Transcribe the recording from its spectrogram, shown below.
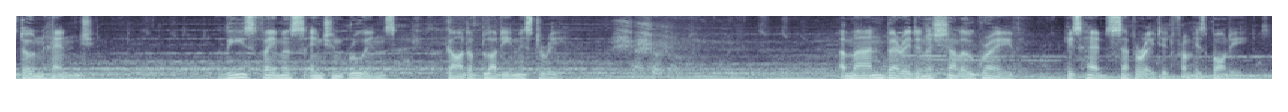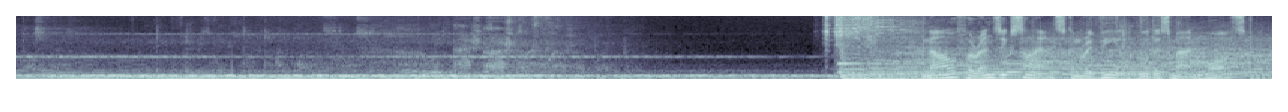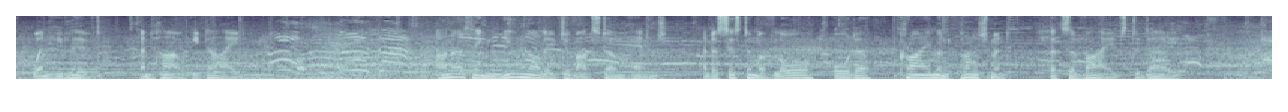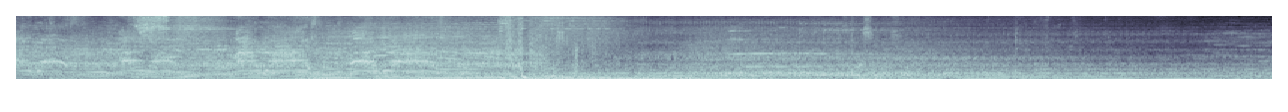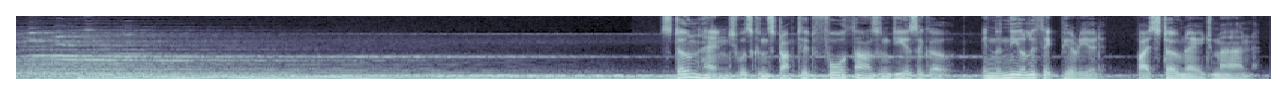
Stonehenge. These famous ancient ruins guard a bloody mystery. A man buried in a shallow grave, his head separated from his body. Now forensic science can reveal who this man was, when he lived, and how he died. Unearthing new knowledge about Stonehenge and a system of law, order, crime and punishment that survives today. Was constructed 4,000 years ago, in the Neolithic period, by Stone Age man.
